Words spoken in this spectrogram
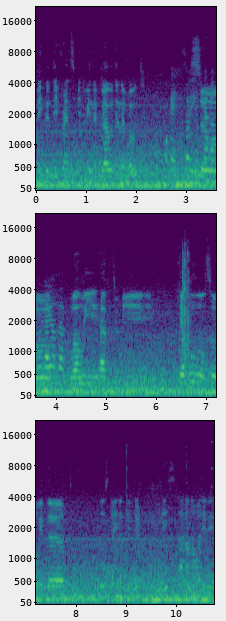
make the difference between a cloud and a boat. Okay, so you so, cannot rely on that. Well, we have to be careful also with the, those kind of filters. This, I don't know what it is.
